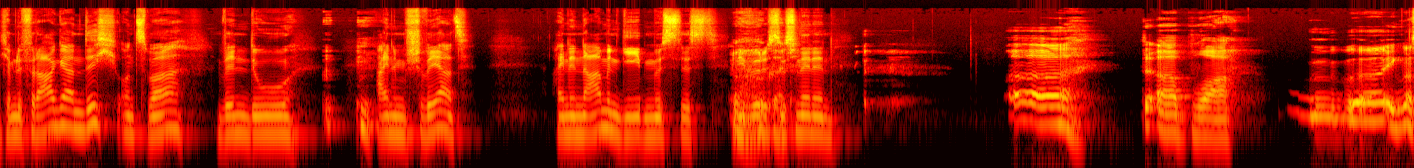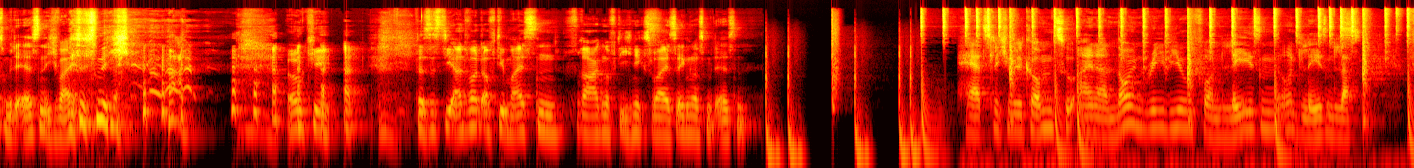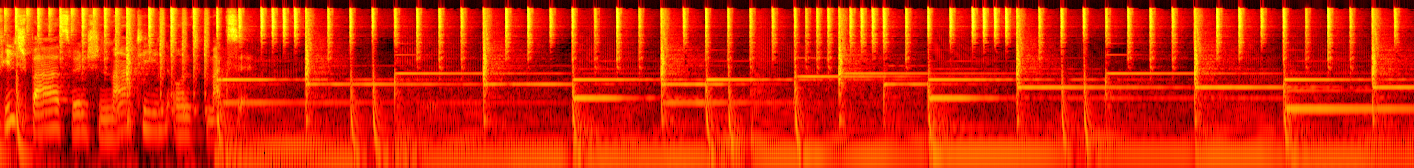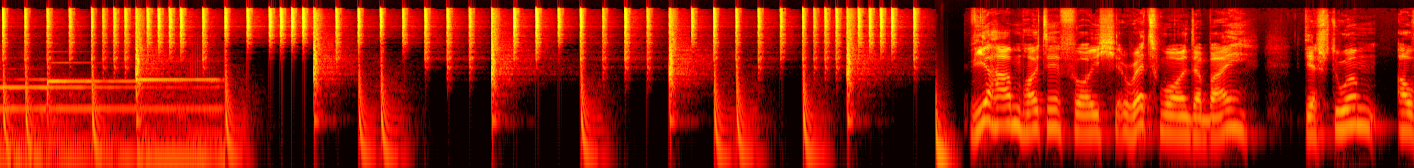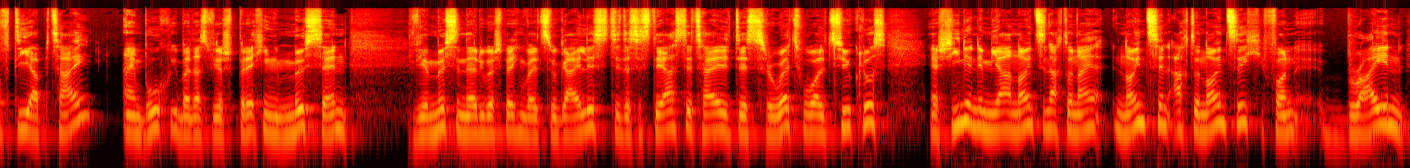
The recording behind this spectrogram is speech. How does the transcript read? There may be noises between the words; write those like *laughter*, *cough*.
Ich habe eine Frage an dich und zwar, wenn du einem Schwert einen Namen geben müsstest, wie Oh würdest Gott. du es nennen? Äh, äh, boah. Äh, Irgendwas mit Essen, ich weiß es nicht. *laughs* Okay, Das ist die Antwort auf die meisten Fragen, auf die ich nichts weiß. Irgendwas mit Essen. Herzlich willkommen zu einer neuen Review von Lesen und Lesen lassen. Viel Spaß wünschen Martin und Maxe. wir haben heute für euch Redwall dabei, der Sturm auf die Abtei, ein Buch, über das wir sprechen müssen. Wir müssen darüber sprechen, weil es so geil ist. Das ist der erste Teil des Redwall-Zyklus, erschienen im Jahr 1998 von Brian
